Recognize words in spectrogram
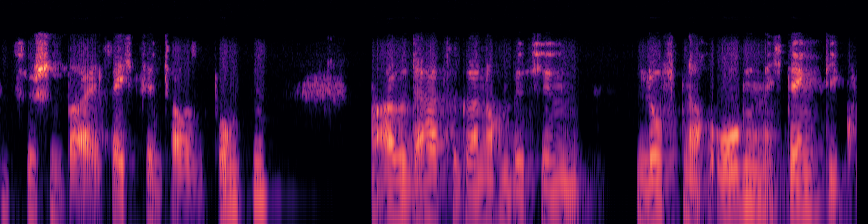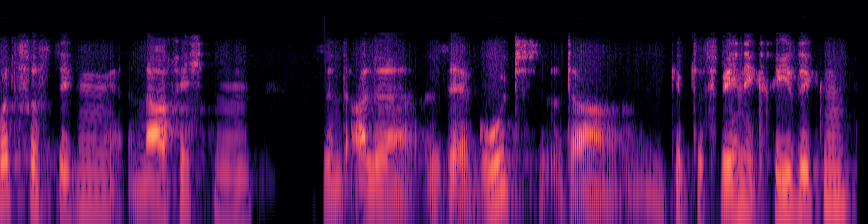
inzwischen bei 16.000 Punkten. Also der hat sogar noch ein bisschen Luft nach oben. Ich denke, die kurzfristigen Nachrichten sind alle sehr gut. Da gibt es wenig Risiken.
